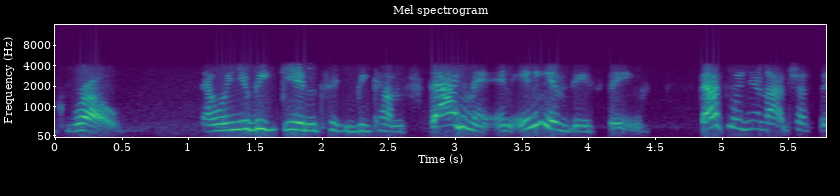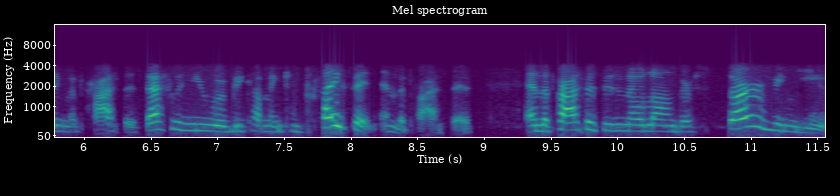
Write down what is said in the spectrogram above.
grow. And when you begin to become stagnant in any of these things, that's when you're not trusting the process. That's when you are becoming complacent in the process. And the process is no longer serving you.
